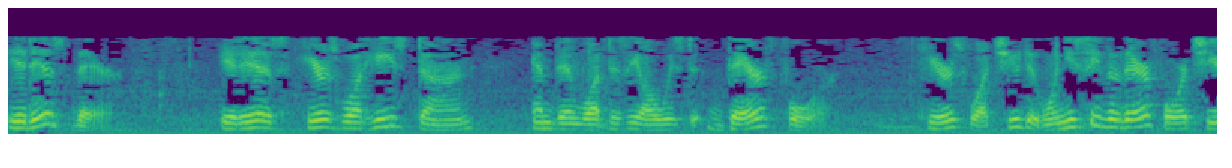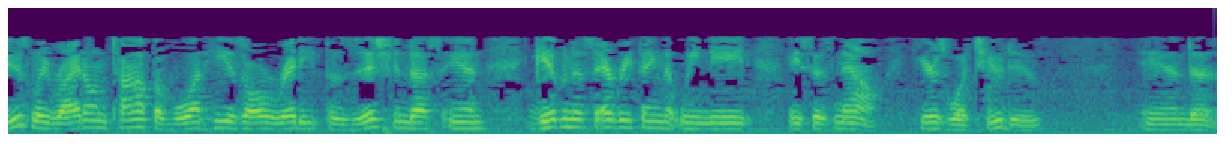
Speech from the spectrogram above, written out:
it is there. It is here's what He's done, and then what does He always do? Therefore, here's what you do. When you see the therefore, it's usually right on top of what He has already positioned us in, given us everything that we need. He says, now, here's what you do. And uh,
